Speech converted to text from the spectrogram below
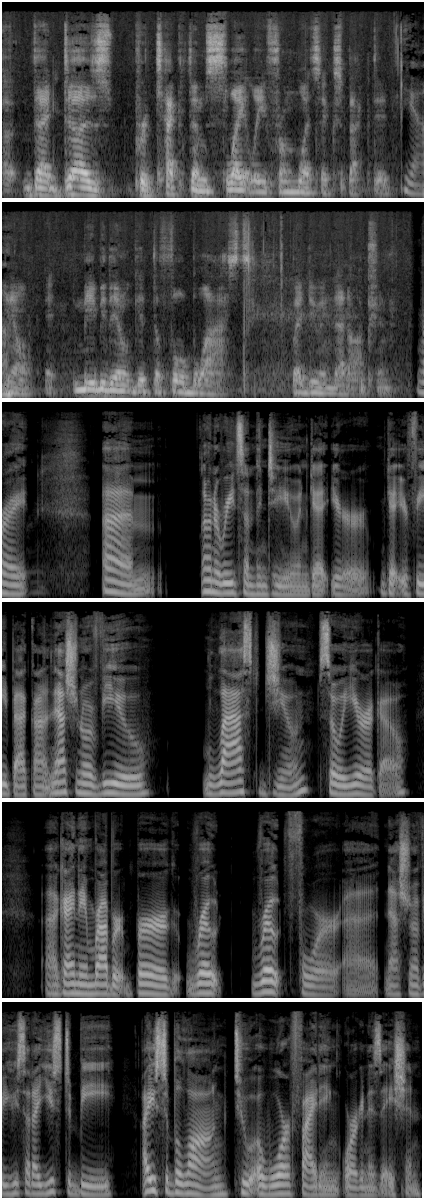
uh, that does protect them slightly from what's expected. Yeah. You know, maybe they don't get the full blast by doing that option. Right. Um, I want to read something to you and get your get your feedback on it. National Review last June, so a year ago, a guy named Robert Berg wrote wrote for uh, National Review. He said, "I used to be, I used to belong to a war fighting organization."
